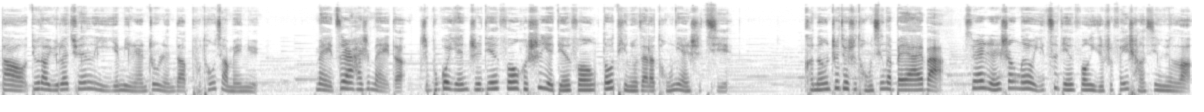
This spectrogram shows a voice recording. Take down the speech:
到丢到娱乐圈里也泯然众人的普通小美女。美自然还是美的，只不过颜值巅峰和事业巅峰都停留在了童年时期。可能这就是童星的悲哀吧。虽然人生能有一次巅峰已经是非常幸运了，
